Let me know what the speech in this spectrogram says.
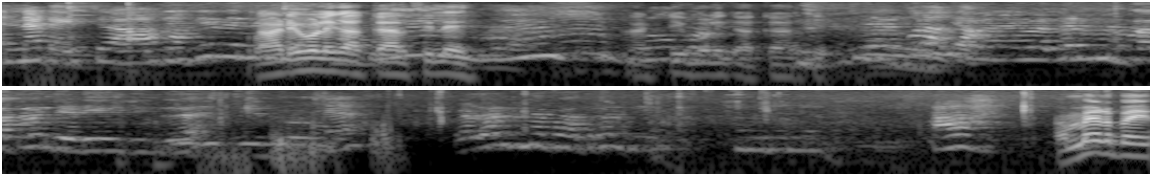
എന്നാ ടേസ്റ്റ് അടിപൊളി കക്കാർച്ചില്ലേ? അടിപൊളി കക്കാർച്ചി. വെള്ളം എടുക്കുന്ന പാത്രം ചെടി വെച്ചിട്ട് വെള്ളം എടുക്കുന്ന പാത്രം ആ അമ്മയുടെ പോയി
